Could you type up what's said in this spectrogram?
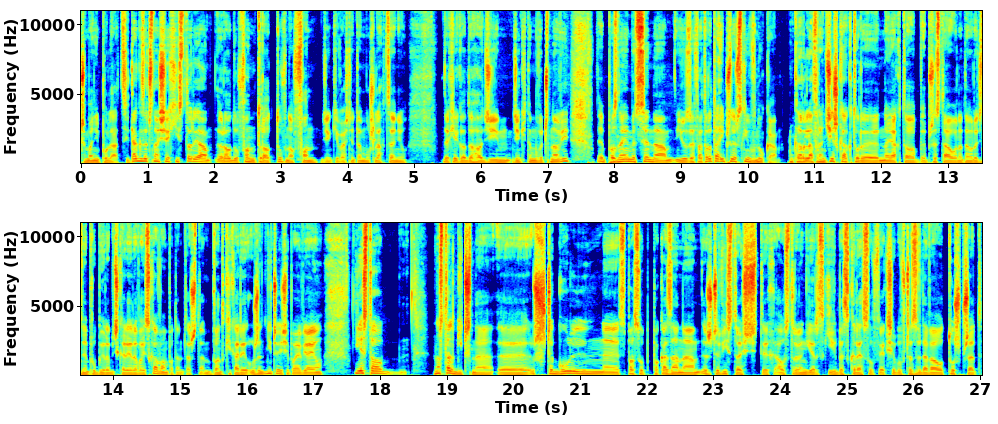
czy manipulacji. Tak zaczyna się historia rodu von Trottów, no von, dzięki właśnie temu szlachceniu, do jakiego dochodzi dzięki temu wyczynowi. Poznajemy syna Józefa Trota i przede wszystkim wnuka Karola Franciszka, który, no jak to przystało na tę rodzinę, próbuje robić karierę wojskową, potem też tam wątki kariery urzędniczej się pojawiają. Jest to nostalgiczne, y, szczególny sposób pokazana rzeczywistość tych austro-węgierskich bezkresów, jak się wówczas wydawało tuż przed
